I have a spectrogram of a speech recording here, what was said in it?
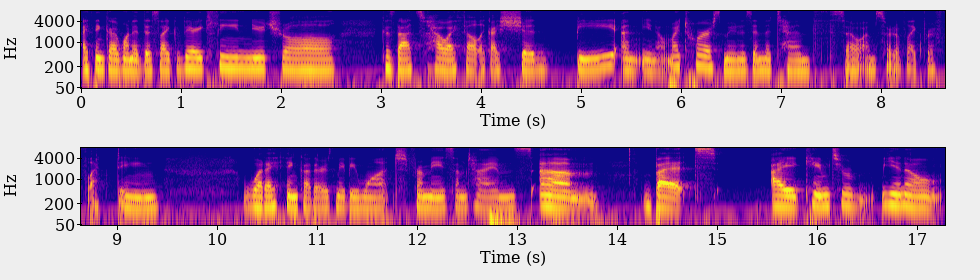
I think I wanted this like very clean, neutral because that's how I felt like I should be and you know, my Taurus moon is in the 10th, so I'm sort of like reflecting what I think others maybe want from me sometimes. Um but I came to, you know,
